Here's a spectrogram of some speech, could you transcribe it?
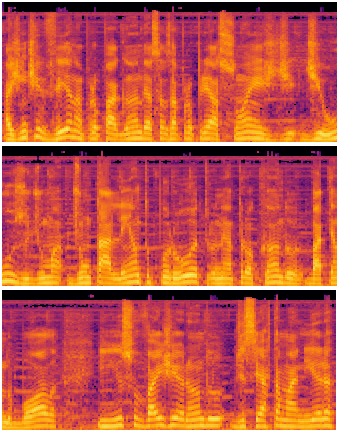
a gente vê na propaganda essas apropriações de, de uso de, uma, de um talento por outro, né? Trocando, batendo bola. E isso vai gerando, de certa maneira,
